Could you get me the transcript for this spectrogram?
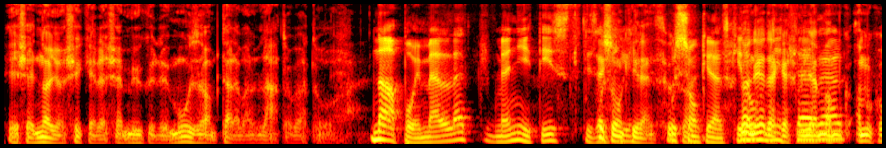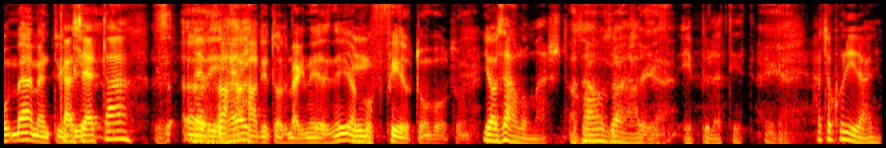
és egy nagyon sikeresen működő múzeum, tele van látogatóval. Nápoly mellett mennyi? 10, 10 29, 29 kilométerrel. Nagyon érdekes, hogy amikor, amikor elmentünk Kazerta Zaha Haditot megnézni, igen. akkor fél úton voltunk. Ja, az állomást. Az, az állomást, igen. épületét. Igen. Hát akkor irány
